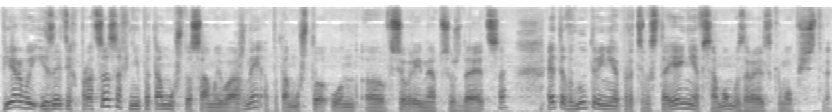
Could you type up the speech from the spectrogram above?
Первый из этих процессов не потому, что самый важный, а потому, что он э, все время обсуждается, это внутреннее противостояние в самом израильском обществе.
